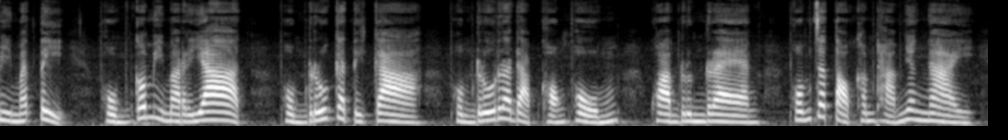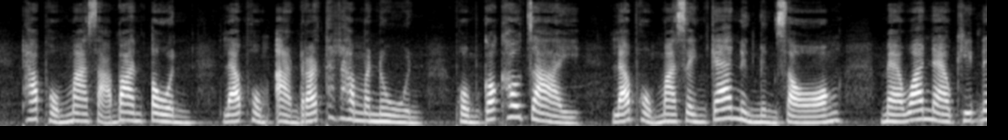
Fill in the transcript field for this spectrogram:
มีมติ ผมก็มีมารยาท ผมรู้กติกา ผมรู้ระดับของผม ความรุนแรง ผมจะตอบคำถามยังไง ถ้าผมมาสาบานตน แล้วผมอ่านรัฐธรรมนูญ ผมก็เข้าใจ แล้วผมมาเซ็นแก้112แม้ว่าแนวคิดใน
